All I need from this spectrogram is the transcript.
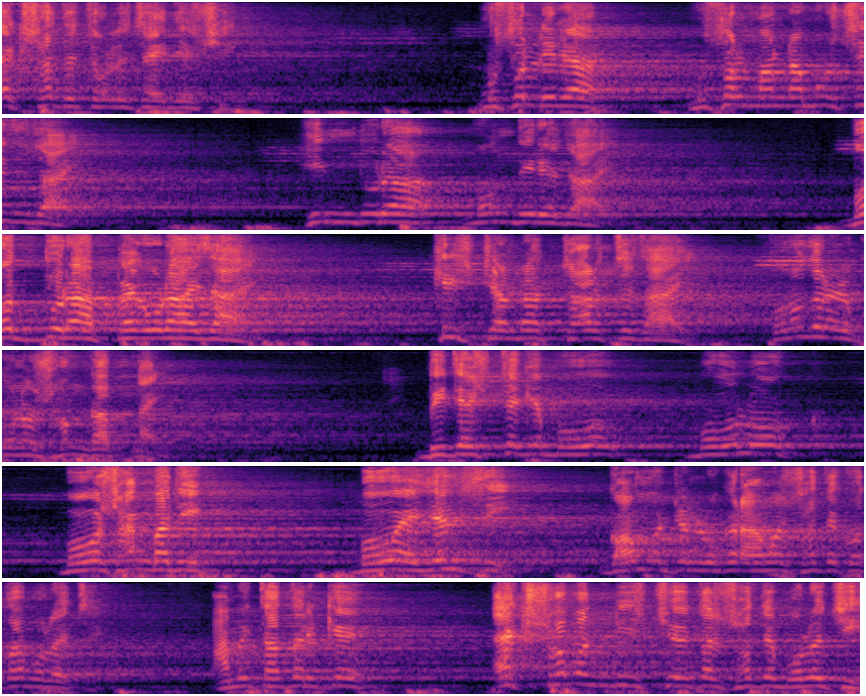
একসাথে চলেছে এই দেশে। মুসল্লিরা, মুসলমানরা মসজিদে যায়। হিন্দুরা মন্দিরে যায়, বৌদ্ধরা পেগোড়ায় যায়, খ্রিস্টানরা চার্চে যায়, কোনো ধরনের কোনো সংঘাত নাই। বিদেশ থেকে বহু বহু লোক, বহু সাংবাদিক, বহু এজেন্সি, গভর্নমেন্টের লোকেরা আমার সাথে কথা বলেছে। আমি তাদেরকে একশো ভাগ নিশ্চয়তার সাথে বলেছি,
